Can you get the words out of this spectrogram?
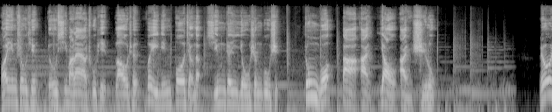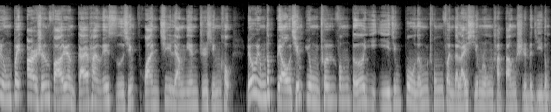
欢迎收听由喜马拉雅出品，老陈为您播讲的刑侦有声故事《中国大案要案实录》。刘勇被二审法院改判为死刑，缓期两年执行后，刘勇的表情用春风得意已经不能充分的来形容他当时的激动。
